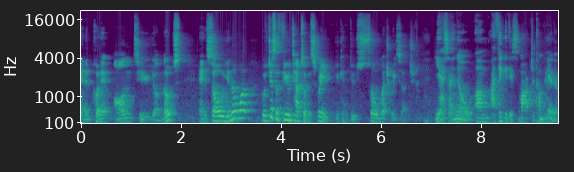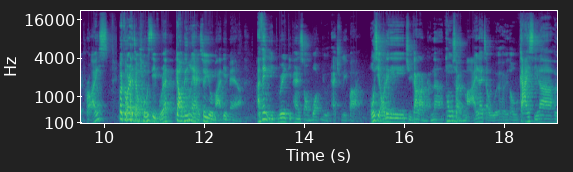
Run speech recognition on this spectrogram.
and then put it onto your notes. And so, you know what? With just a few taps of the screen, you can do so much research. Yes, I know. Um, I think it is smart to compare the price. 不过咧就好视乎咧，究竟你系需要买啲咩啦。I think it really depends on what you actually buy。好似我呢啲住家男人啦，通常买咧就会去到街市啦，去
